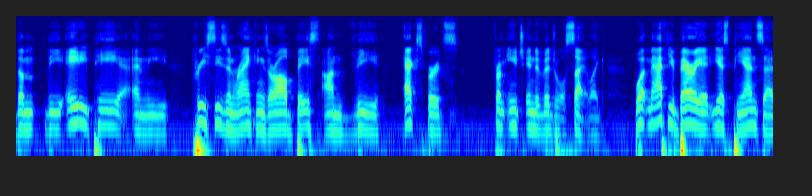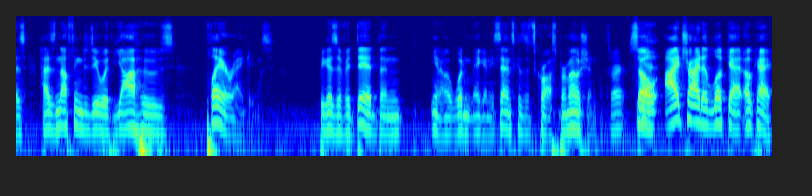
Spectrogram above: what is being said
the the ADP and the preseason rankings are all based on the experts from each individual site. Like what Matthew Berry at ESPN says has nothing to do with Yahoo's player rankings, because if it did, then you know it wouldn't make any sense because it's cross promotion. That's right. So Yeah. I try to look at okay,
